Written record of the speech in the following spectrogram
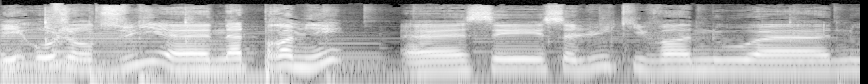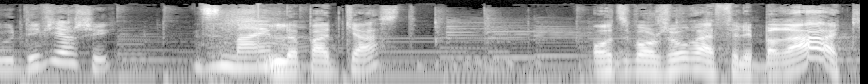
Et aujourd'hui, euh, notre premier, euh, c'est celui qui va nous, euh, nous dévierger Dis même. le podcast. On dit bonjour à Philippe Braque.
